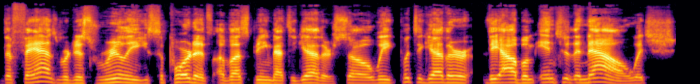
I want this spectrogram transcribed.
the fans were just really supportive of us being back together. So we put together the album Into the Now, which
